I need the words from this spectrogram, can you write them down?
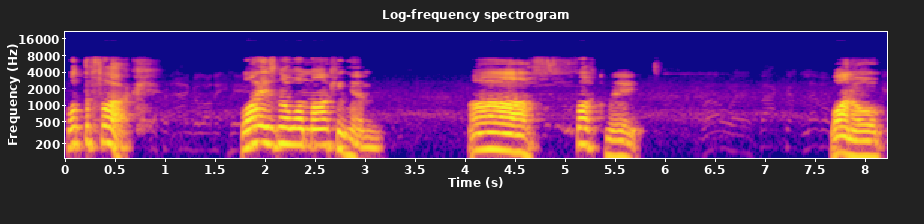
What the fuck? Why is no one marking him? Ah, oh, fuck me. 1 all.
